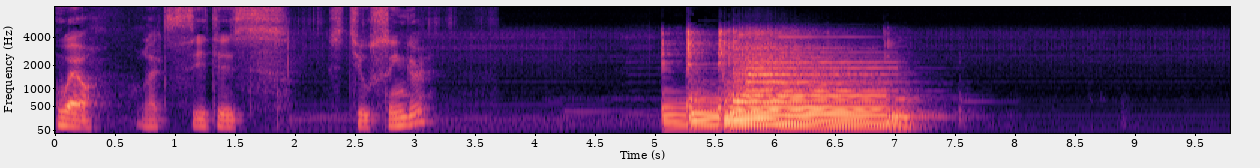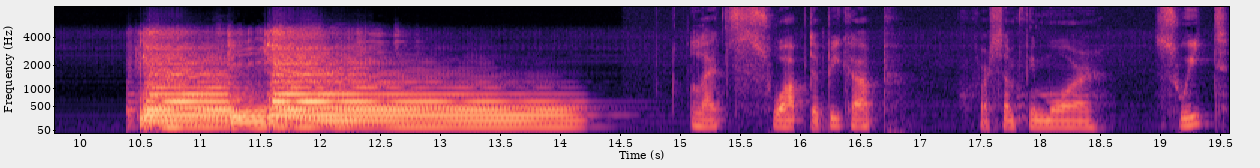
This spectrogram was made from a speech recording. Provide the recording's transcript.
Well, let's see this Steel Singer. Let's swap the pickup for something more sweet.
